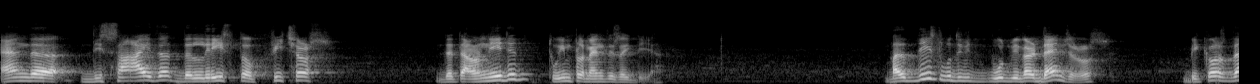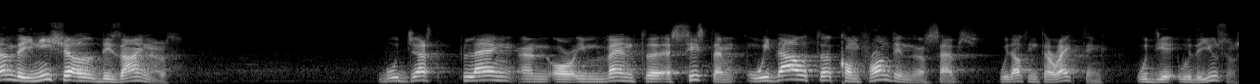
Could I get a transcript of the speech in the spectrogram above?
and uh, decide the list of features that are needed to implement this idea. But this would be, would be very dangerous because then the initial designers would just plan and, or invent a system without uh, confronting themselves without interacting with the, with the users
